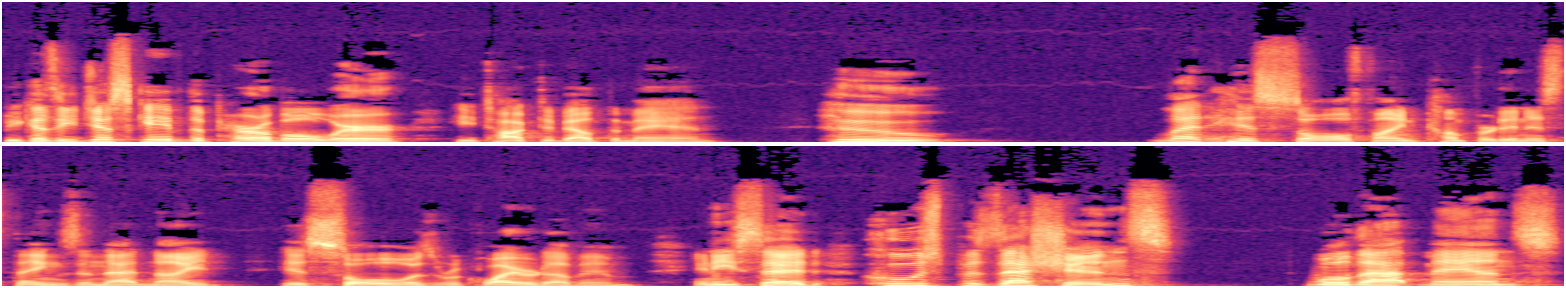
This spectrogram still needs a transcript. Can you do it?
Because he just gave the parable where he talked about the man who let his soul find comfort in his things, and that night his soul was required of him. And he said, Whose possessions will that man's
